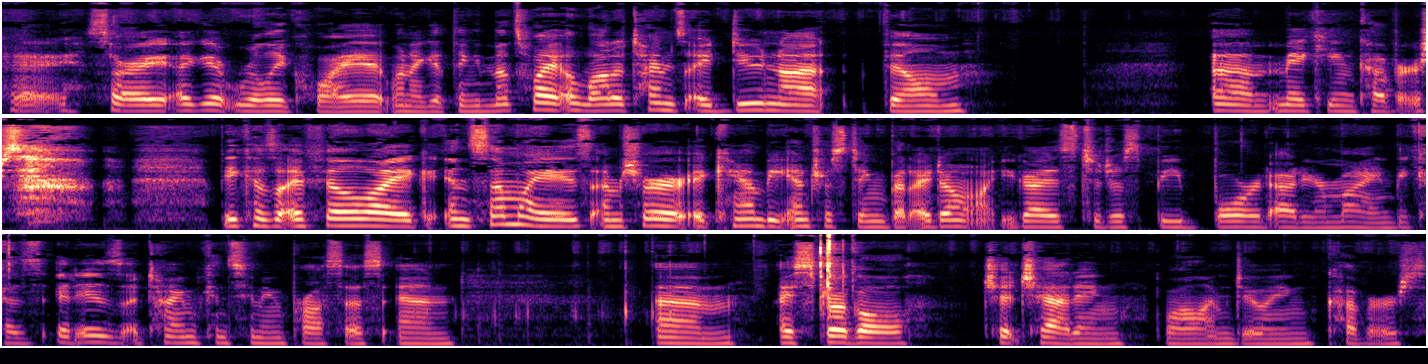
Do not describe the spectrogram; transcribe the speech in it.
Okay, sorry, I get really quiet when I get thinking. That's why a lot of times I do not film um, making covers. because I feel like in some ways, I'm sure it can be interesting, but I don't want you guys to just be bored out of your mind because it is a time consuming process and um, I struggle chit-chatting while I'm doing covers.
